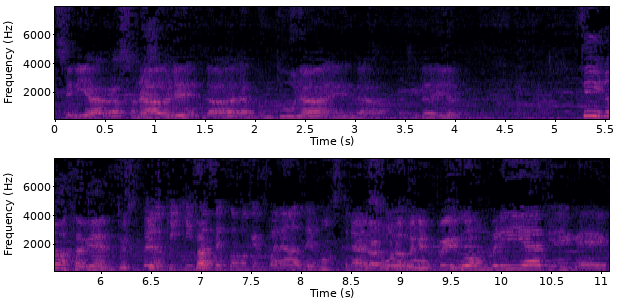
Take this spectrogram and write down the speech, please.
sería razonable dada la cultura en la, la fila de hierro. Sí, no, está bien. Entonces, Pero quizás está- es como que para demostrar algunos su, su hombría tiene que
